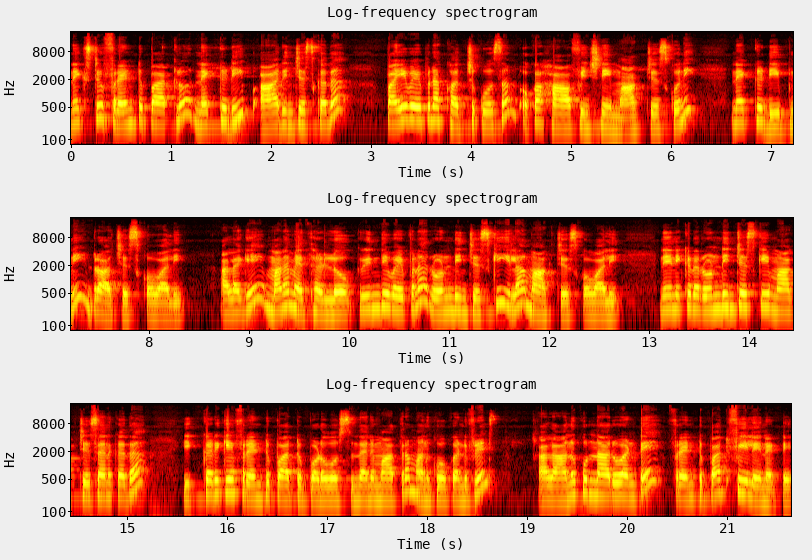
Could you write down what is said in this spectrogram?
నెక్స్ట్ ఫ్రంట్ పార్ట్లో నెక్ డీప్ ఆరు ఇంచెస్ కదా పై వైపున ఖర్చు కోసం ఒక హాఫ్ ఇంచ్ని మార్క్ చేసుకొని నెక్ డీప్ని డ్రా చేసుకోవాలి. అలాగే మన మెథడ్లో క్రింది వైపున రెండు ఇంచెస్కి ఇలా మార్క్ చేసుకోవాలి. నేను ఇక్కడ రెండు ఇంచెస్కి మార్క్ చేశాను కదా ఇక్కడికే ఫ్రంట్ పార్ట్ పొడవు వస్తుందని మాత్రం అనుకోకండి ఫ్రెండ్స్. అలా అనుకున్నారు అంటే ఫ్రంట్ పార్ట్ ఫీల్ అయినట్టే.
